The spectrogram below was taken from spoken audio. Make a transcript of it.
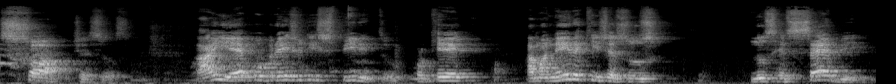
só Jesus. Aí é pobreza de espírito, porque a maneira que Jesus nos recebe,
